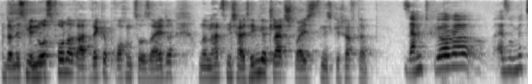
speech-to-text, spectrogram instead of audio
Und dann ist mir nur das Vorderrad weggebrochen zur Seite. Und dann hat es mich halt hingeklatscht, weil ich es nicht geschafft habe. Samt Burger, also mit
